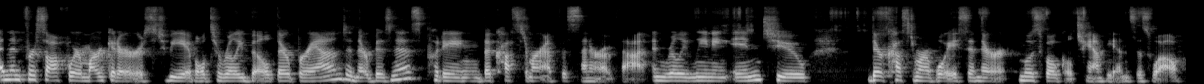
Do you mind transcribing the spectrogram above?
And then for software marketers to be able to really build their brand and their business, putting the customer at the center of that and really leaning into their customer voice and their most vocal champions as well.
